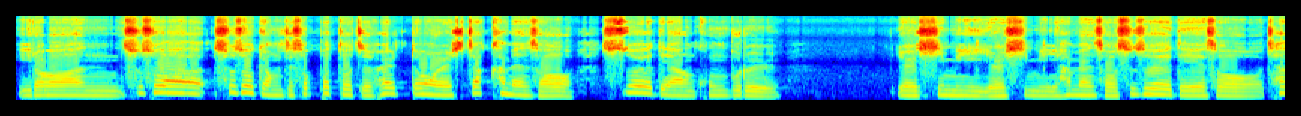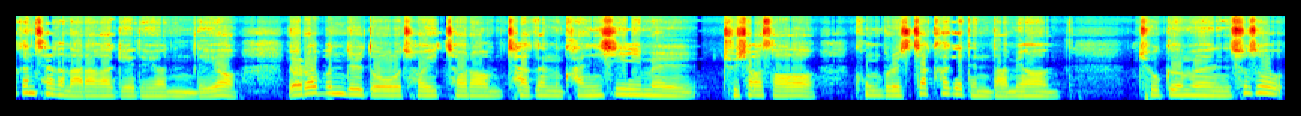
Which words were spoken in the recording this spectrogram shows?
이러한 수소, 수소경제 서포터즈 활동을 시작하면서 수소에 대한 공부를 열심히 열심히 하면서 수소에 대해서 차근차근 알아가게 되었는데요. 여러분들도 저희처럼 작은 관심을 주셔서 공부를 시작하게 된다면 조금은 수소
